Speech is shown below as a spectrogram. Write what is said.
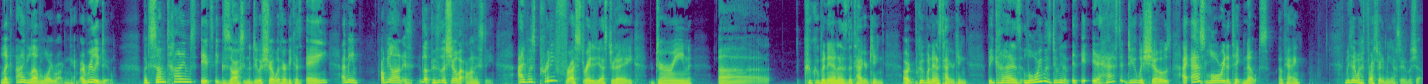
like, I love Lori Roggenkamp. I really do. But sometimes it's exhausting to do a show with her because, A, I mean, I'll be honest. Look, this is a show about honesty. I was pretty frustrated yesterday during uh, Cuckoo Bananas, the Tiger King, or Cuckoo Bananas, Tiger King, because Lori was doing it, it. It has to do with shows. I asked Lori to take notes. Okay, let me tell you what frustrated me yesterday on the show.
